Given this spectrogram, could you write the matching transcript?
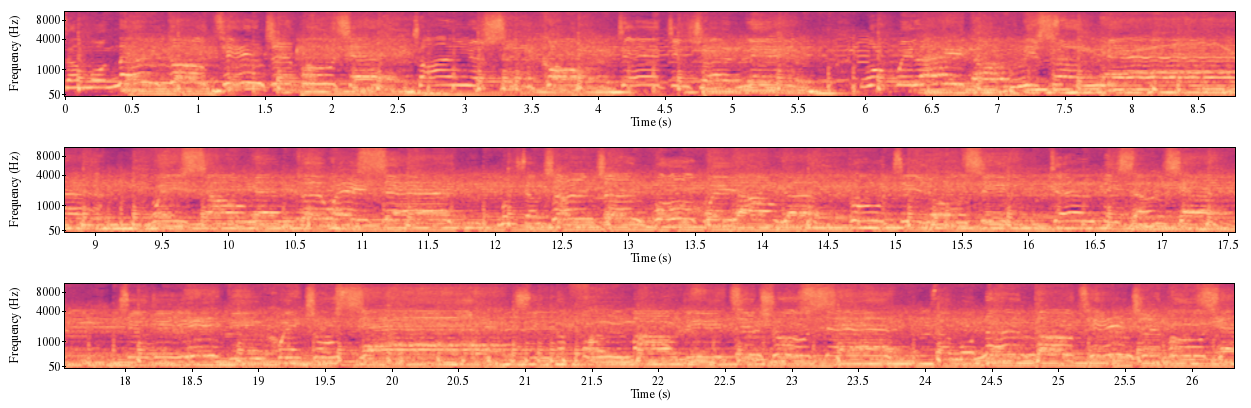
怎么能够停滞不前？穿越时空，竭尽全力，我会来到你身边。微笑面对危险，梦想成真不会遥远。鼓起勇气，坚定向前，奇迹一定会出现。新的风暴已经出现，怎么能够停滞不前？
